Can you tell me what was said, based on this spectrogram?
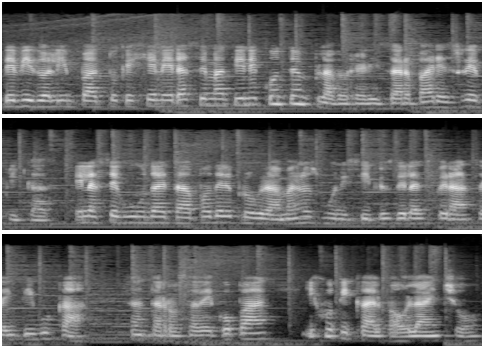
Debido al impacto que genera, se mantiene contemplado realizar varias réplicas en la segunda etapa del programa en los municipios de La Esperanza, Intibucá, Santa Rosa de Copán y Juticalpa Olancho.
